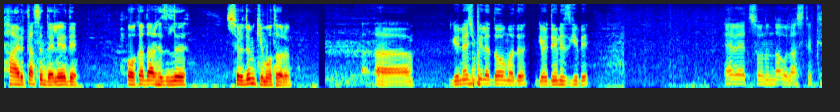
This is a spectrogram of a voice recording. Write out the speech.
Haritası delirdi. O kadar hızlı sürdüm ki motoru. Güneş bile doğmadı gördüğünüz gibi. Evet sonunda ulaştık.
